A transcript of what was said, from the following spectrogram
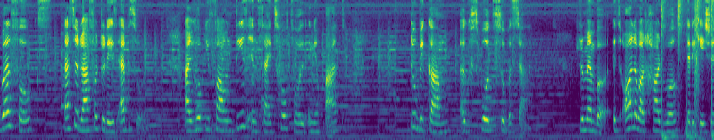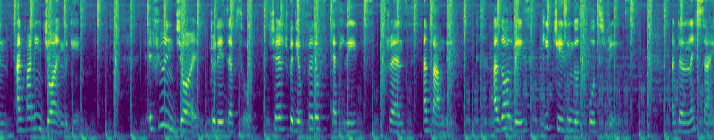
Well, folks, that's a wrap for today's episode. I hope you found these insights hopeful in your path to become a sports superstar. Remember, it's all about hard work, dedication, and finding joy in the game. If you enjoyed today's episode, share it with your fellow athletes, friends, and family. As always, keep chasing those sports dreams. Until next time,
